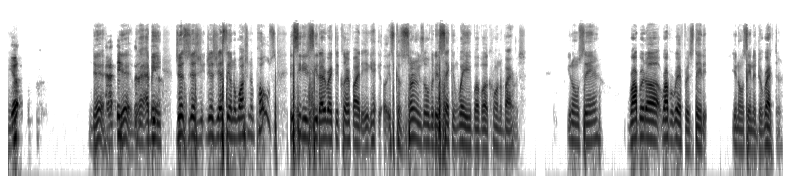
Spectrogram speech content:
Yep. Yeah, yeah. I mean, just just just yesterday on the Washington Post, the CDC director clarified its concerns over this second wave of uh, coronavirus. You know what I'm saying? Robert uh Robert Redford stated, you know what I'm saying, the director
